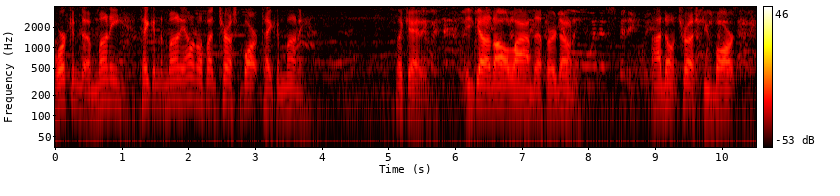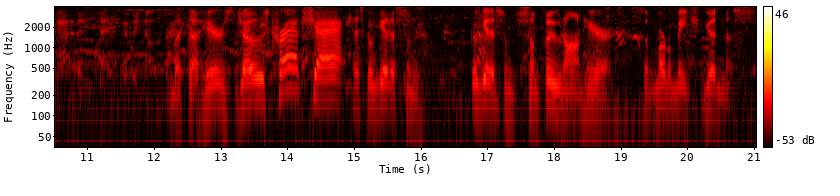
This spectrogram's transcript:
working the money, taking the money. I don't know if I'd trust Bart taking money. Look at him. He's got it all lined up there, don't he? I don't trust you, Bart. But uh, here's Joe's Crab Shack. Let's go get us some, go get us some some food on here, some Myrtle Beach goodness.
